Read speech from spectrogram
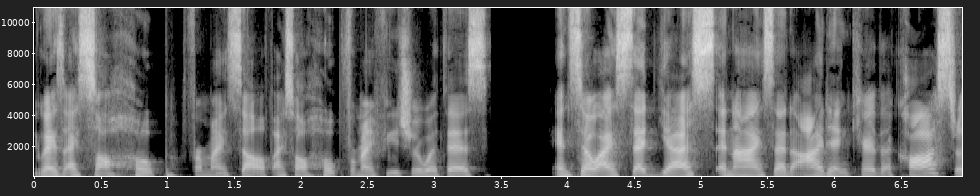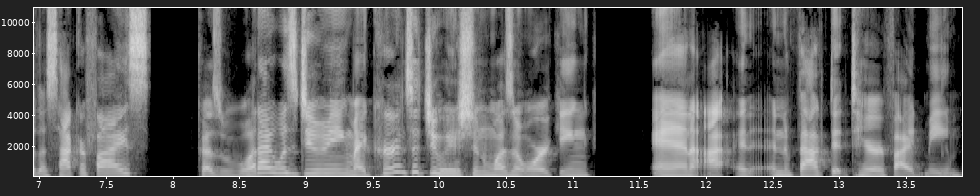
You guys, I saw hope for myself. I saw hope for my future with this. And so I said yes. And I said I didn't care the cost or the sacrifice because what I was doing, my current situation wasn't working. And, I, and in fact, it terrified me.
